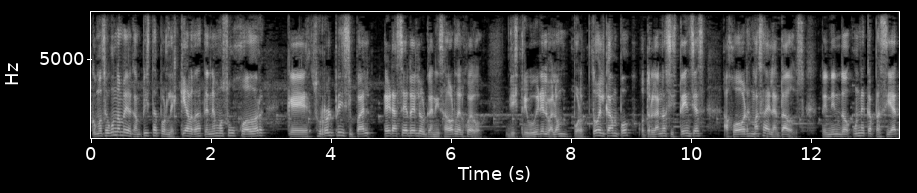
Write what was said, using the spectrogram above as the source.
Como segundo mediocampista por la izquierda tenemos un jugador que su rol principal era ser el organizador del juego, distribuir el balón por todo el campo, otorgando asistencias a jugadores más adelantados, teniendo una capacidad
